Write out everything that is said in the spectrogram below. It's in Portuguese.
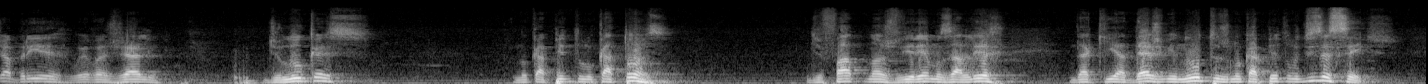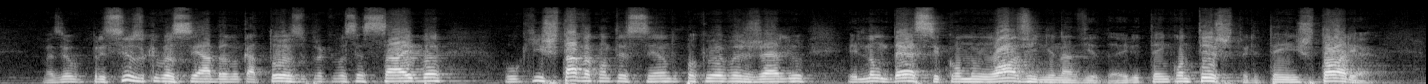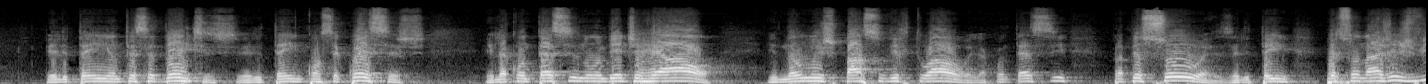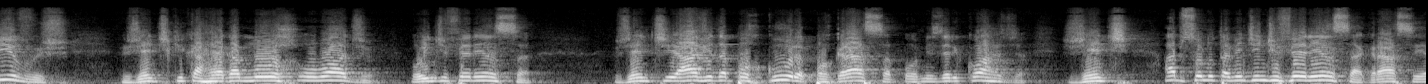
Pode abrir o Evangelho de Lucas, no capítulo 14. De fato, nós viremos a ler daqui a 10 minutos no capítulo 16. Mas eu preciso que você abra no 14 para que você saiba o que estava acontecendo, porque o Evangelho ele não desce como um ovni na vida, ele tem contexto, ele tem história ele tem antecedentes, ele tem consequências, ele acontece no ambiente real e não no espaço virtual, ele acontece para pessoas, ele tem personagens vivos, gente que carrega amor ou ódio, ou indiferença, gente ávida por cura, por graça, por misericórdia, gente absolutamente indiferença à graça,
